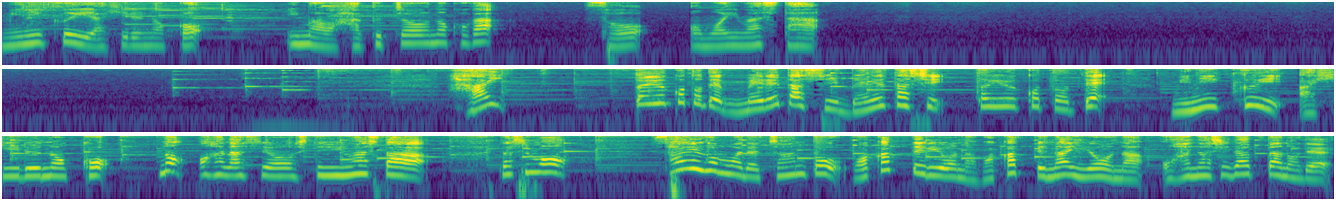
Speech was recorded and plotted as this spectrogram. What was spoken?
醜いアヒルの子、今は白鳥の子が、そう思いました。はい。ということで、めでたし、めでたし、ということで、醜いアヒルの子のお話をしてみました。私も最後までちゃんと分かってるような分かってないようなお話だったので、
